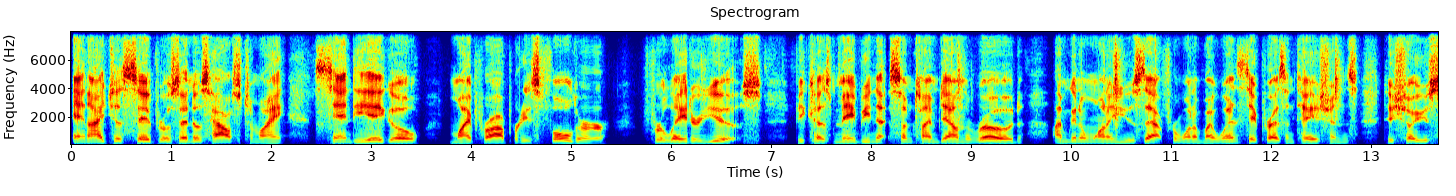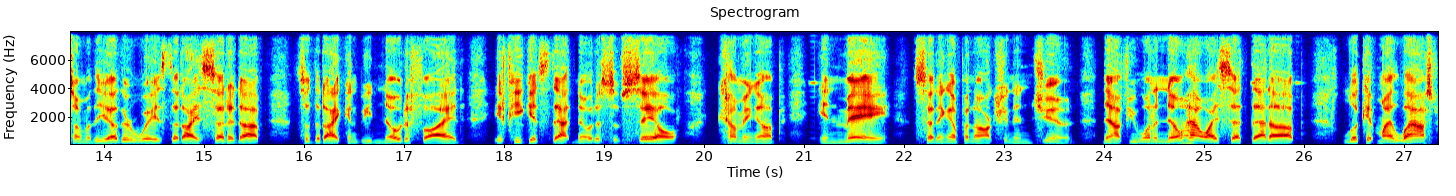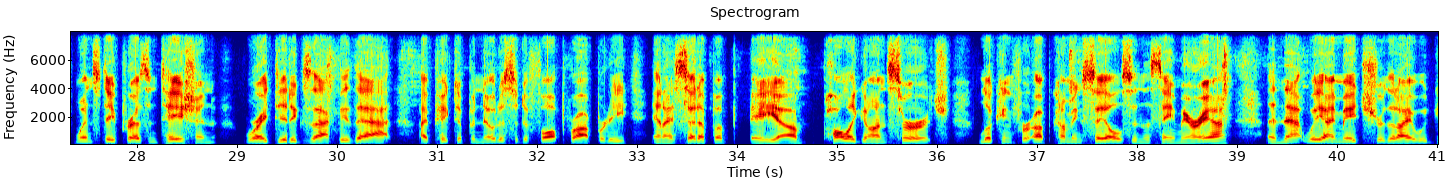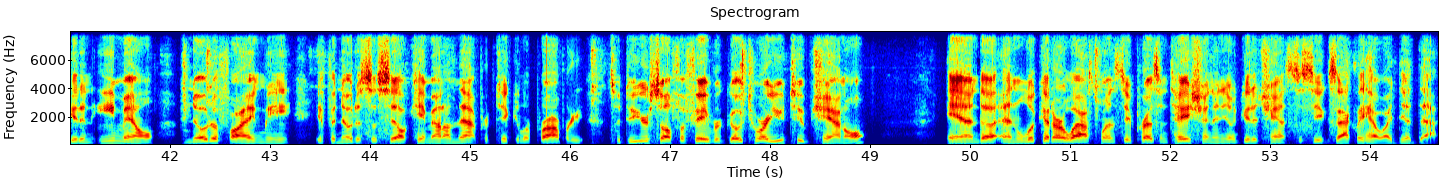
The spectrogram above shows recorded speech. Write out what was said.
and I just saved Rosendo's house to my San Diego My Properties folder for later use because maybe sometime down the road I'm going to want to use that for one of my Wednesday presentations to show you some of the other ways that I set it up so that I can be notified if he gets that notice of sale coming up in May setting up an auction in June. Now if you want to know how I set that up look at my last Wednesday presentation where I did exactly that. I picked up a notice of default property and I set up a, a um, Polygon search looking for upcoming sales in the same area and that way I made sure that I would get an email notifying me if a notice of sale came out on that particular property. So do yourself a favor, go to our YouTube channel and, uh, and look at our last Wednesday presentation and you'll get a chance to see exactly how I did that.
